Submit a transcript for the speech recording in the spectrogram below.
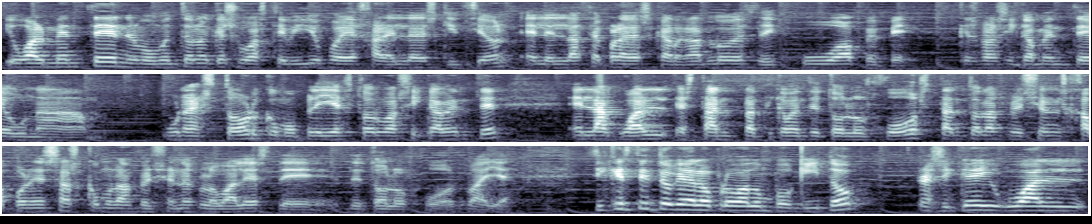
Igualmente, en el momento en el que suba este vídeo voy a dejar en la descripción el enlace para descargarlo desde QAPP, que es básicamente una, una store como Play Store básicamente, en la cual están prácticamente todos los juegos, tanto las versiones japonesas como las versiones globales de, todos los juegos, vaya. Sí que es cierto que ya lo he probado un poquito, así que igual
